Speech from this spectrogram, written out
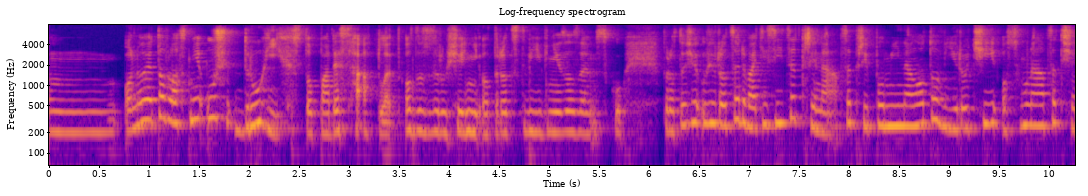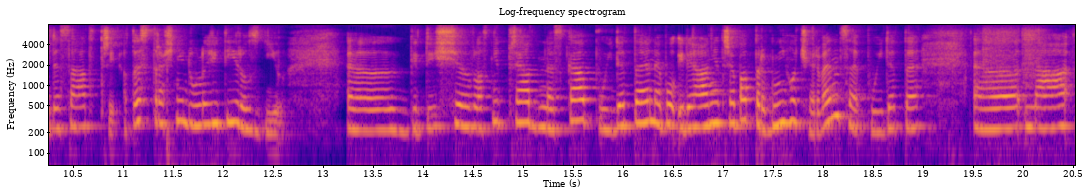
um, ono je to vlastně už druhých 150 let od zrušení otroctví v Nizozemsku, protože už v roce 2013 se připomínalo to výročí 1863 a to je strašně důležitý rozdíl. Eh, když vlastně třeba dneska půjdete, nebo ideálně třeba 1. července půjdete eh, na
